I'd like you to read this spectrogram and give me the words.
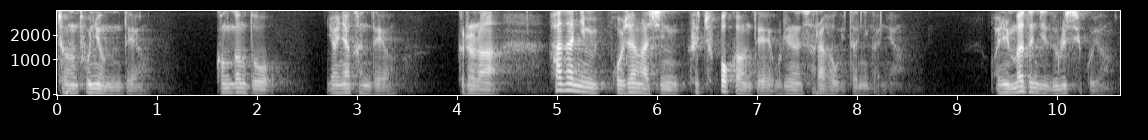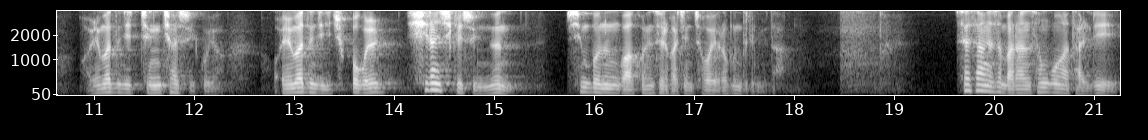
저는 돈이 없는데요. 건강도 연약한데요. 그러나 하나님이 보장하신 그 축복 가운데 우리는 살아가고 있다니까요. 얼마든지 누릴 수 있고요. 얼마든지 쟁취할 수 있고요. 얼마든지 이 축복을 실현시킬 수 있는 신분과 권세를 가진 저와 여러분들입니다. 세상에서 말하는 성공과 달리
